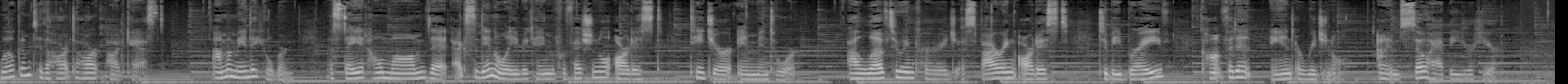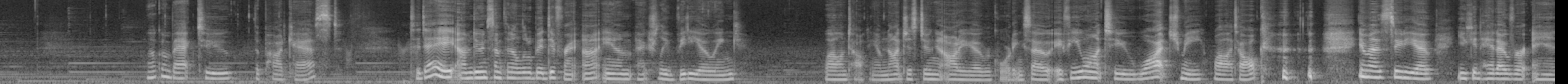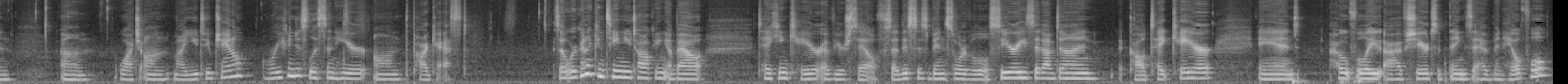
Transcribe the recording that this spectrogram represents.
Welcome to the Heart to Heart podcast. I'm Amanda Hilburn, a stay at home mom that accidentally became a professional artist, teacher, and mentor. I love to encourage aspiring artists to be brave, confident, and original. I am so happy you're here. Welcome back to the podcast. Today I'm doing something a little bit different. I am actually videoing while I'm talking. I'm not just doing an audio recording. So if you want to watch me while I talk in my studio, you can head over and um, watch on my YouTube channel, or you can just listen here on the podcast. So we're going to continue talking about taking care of yourself. So this has been sort of a little series that I've done called Take Care and hopefully I've shared some things that have been helpful.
